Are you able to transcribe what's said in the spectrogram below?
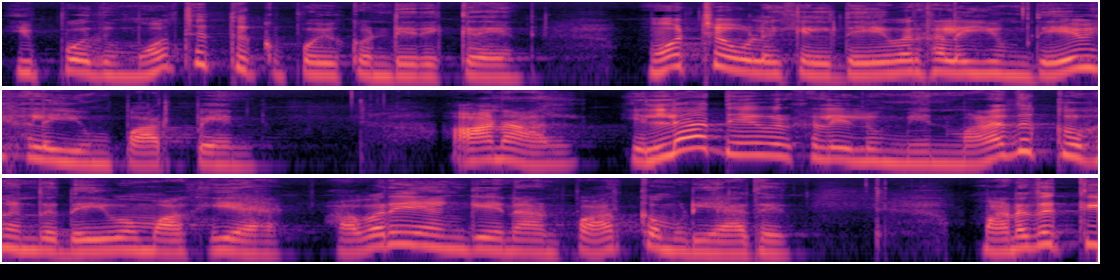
இப்போது மோட்சத்துக்கு போய் கொண்டிருக்கிறேன். மோட்ச உலகில் தேவர்களையும் தேவிகளையும் பார்ப்பேன். ஆனால் எல்லா தேவர்களிலும் என் மனதுக்கு உகந்த தெய்வமாகிய அவரை அங்கே நான் பார்க்க முடியாது. மனதுக்கு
